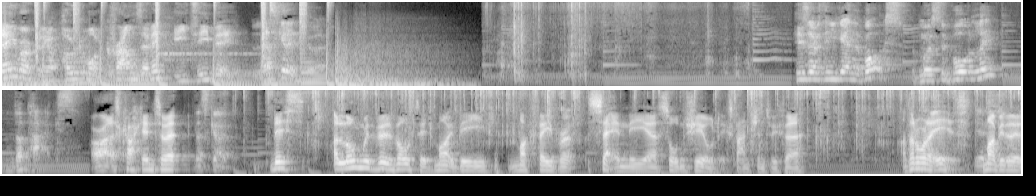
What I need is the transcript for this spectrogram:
Today we're opening a Pokemon Crown Zenith ETB. Let's get into it. Here's everything you get in the box, but most importantly, the packs. All right, let's crack into it. Let's go. This, along with Vivid Voltage, might be my favourite set in the uh, Sword and Shield expansion, to be fair. I don't know what it is. Yeah, it might be the,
